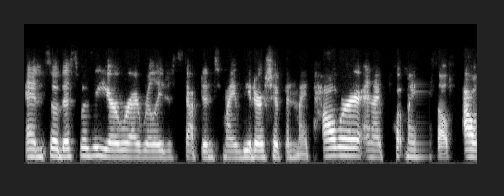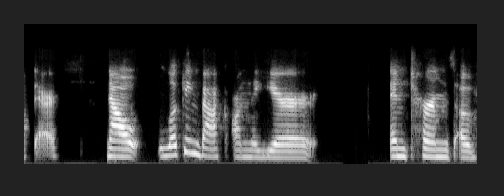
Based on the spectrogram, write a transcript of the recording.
And so this was a year where I really just stepped into my leadership and my power and I put myself out there. Now, looking back on the year in terms of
